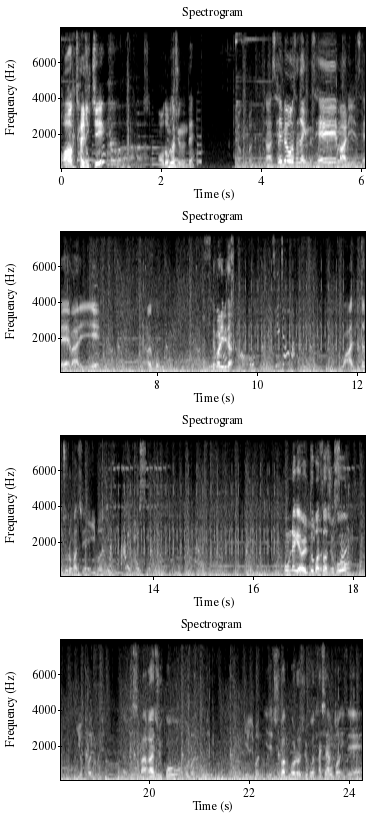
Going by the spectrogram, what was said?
어, 잘 죽지? 어, 너무 잘 죽는데? 자, 세 명은 사냥입니다. 세 마리, 세 마리. 아이고, 세 마리입니다. 완전 쪼로 맞지? 폭렉에 12번 써주고 다시 막아주고 이제 주박 걸어주고 다시 한번 이제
